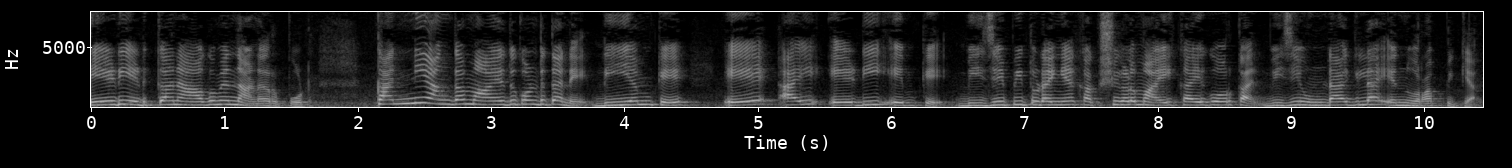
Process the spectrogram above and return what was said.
നേടിയെടുക്കാനാകുമെന്നാണ് റിപ്പോർട്ട്. കന്നി അംഗമായതുകൊണ്ട് തന്നെ D M K A I A D M K B J P തുടങ്ങിയ കക്ഷികളുമായി കൈകോർക്കാൻ വിജയ് ഉണ്ടാകില്ല എന്നുറപ്പിക്കാം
